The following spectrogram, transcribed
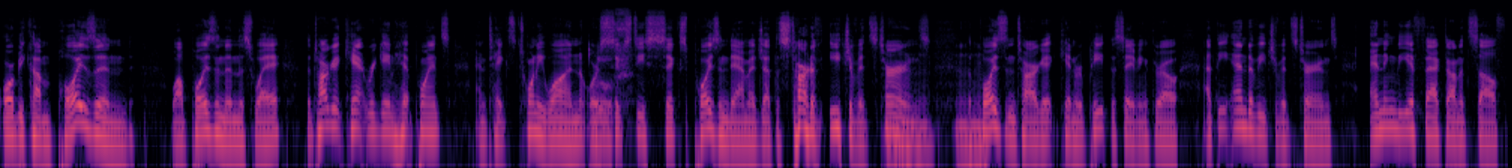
or become poisoned While poisoned in this way, the target can't regain hit points and takes 21 or 66 poison damage at the start of each of its turns. Mm-hmm, mm-hmm. The poisoned target can repeat the saving throw at the end of each of its turns, ending the effect on itself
